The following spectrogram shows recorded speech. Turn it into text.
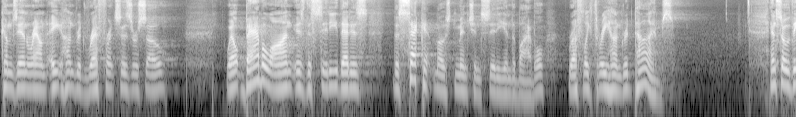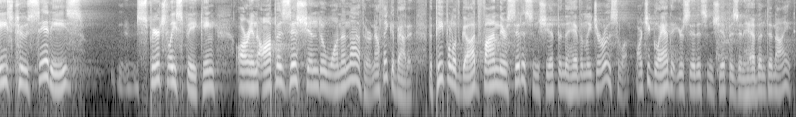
comes in around 800 references or so. Well, Babylon is the city that is the second most mentioned city in the Bible, roughly 300 times. And so these two cities, spiritually speaking, are in opposition to one another. Now, think about it. The people of God find their citizenship in the heavenly Jerusalem. Aren't you glad that your citizenship is in heaven tonight?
